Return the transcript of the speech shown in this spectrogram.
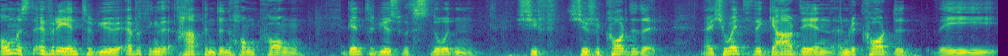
almost every interview, everything that happened in Hong Kong, the interviews with Snowden. She she's recorded it. Uh, she went to the Guardian and recorded the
